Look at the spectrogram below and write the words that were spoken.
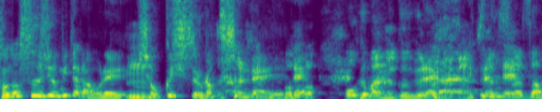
そその数字を見たら俺、うんショック死するかもしれないね。奥歯抜くぐらいの感じだね。そうそう。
